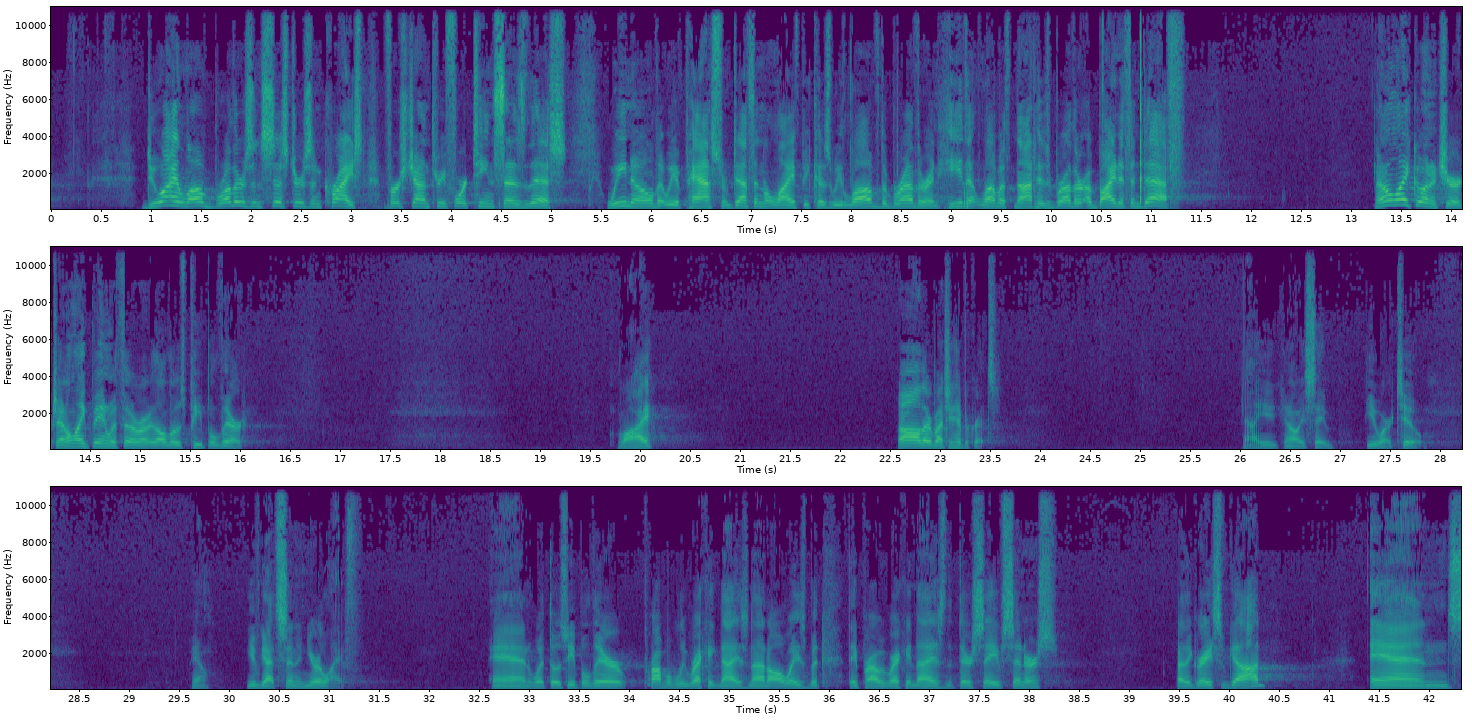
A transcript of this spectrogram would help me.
Do I love brothers and sisters in Christ? 1 John 3:14 says this, "We know that we have passed from death into life because we love the brethren. He that loveth not his brother abideth in death." I don't like going to church. I don't like being with all those people there. Why? Oh, they're a bunch of hypocrites. Now, you can always say, you are too. You know, you've got sin in your life. And what those people there probably recognize, not always, but they probably recognize that they're saved sinners by the grace of God. And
